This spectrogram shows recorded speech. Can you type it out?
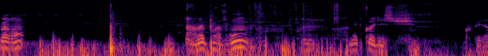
Poivron. Alors le poivron, on va mettre quoi dessus? Couper là.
